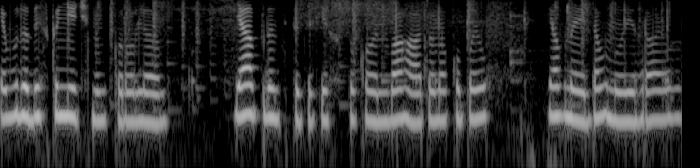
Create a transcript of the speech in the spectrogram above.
Я буду безконечним королем. Я, в принципі, таких штуковин багато накупив. Я в неї давно граю.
